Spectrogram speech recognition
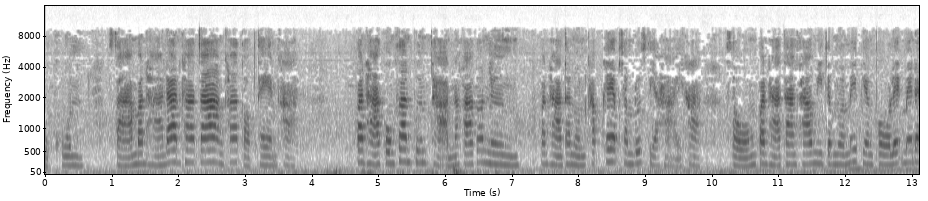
บุคคลสามปัญหาด้านค่าจ้าง ค่าตอบแทนค่ะ ปัญหาโครงสร้างพื้นฐานนะคะ ก็หนึ่งปัญหาถนนคับแคบชำรุดเสียหายค่ะสองปัญหาทางเท้ามีจำนวนไม่เพียงพอและไม่ได้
